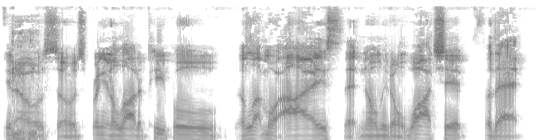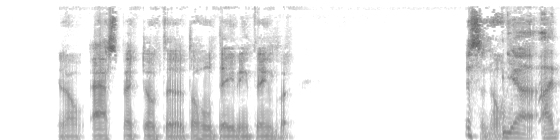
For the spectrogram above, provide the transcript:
you know, Mm-hmm. so it's bringing a lot of people, a lot more eyes that normally don't watch it for that, you know, aspect of the, the whole dating thing. But it's annoying. Yeah, I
